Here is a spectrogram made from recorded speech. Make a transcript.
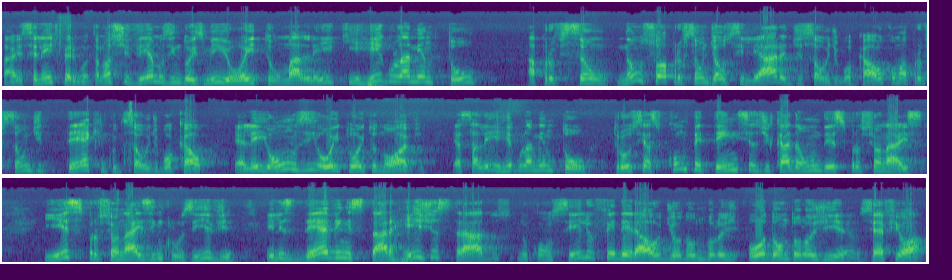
Tá? Excelente pergunta. Nós tivemos em 2008 uma lei que regulamentou a profissão, não só a profissão de auxiliar de saúde bucal, como a profissão de técnico de saúde bucal. É a Lei 11889. Essa lei regulamentou, trouxe as competências de cada um desses profissionais. E esses profissionais, inclusive, eles devem estar registrados no Conselho Federal de Odontologia, o CFO. Uh,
